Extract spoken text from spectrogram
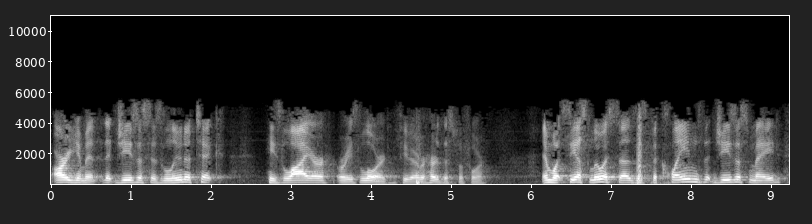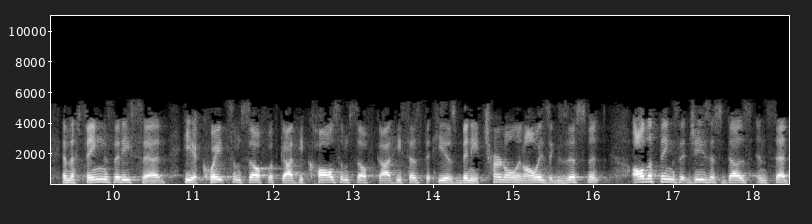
argument that Jesus is lunatic, he's liar, or he's Lord, if you've ever heard this before. And what C.S. Lewis says is the claims that Jesus made and the things that he said, he equates himself with God. He calls himself God. He says that he has been eternal and always existent. All the things that Jesus does and said,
